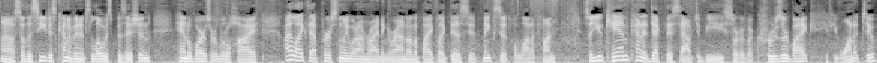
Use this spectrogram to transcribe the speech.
Uh, so the seat is kind of in its lowest position. Handlebars are a little high. I like that personally when I'm riding around on a bike like this. It makes it a lot of fun. So you can kind of deck this out to be sort of a cruiser bike if you want it to.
